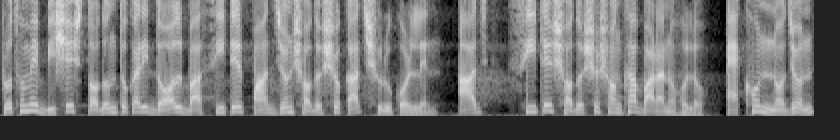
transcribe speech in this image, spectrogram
প্রথমে বিশেষ তদন্তকারী দল বা সিটের পাঁচজন সদস্য কাজ শুরু করলেন। আজ সিটের সদস্য সংখ্যা বাড়ানো হল। এখন নজন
